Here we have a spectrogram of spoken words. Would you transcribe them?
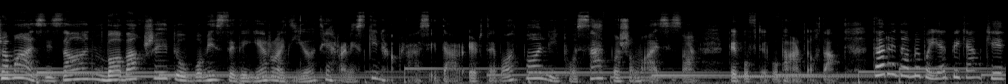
شما عزیزان با بخش دوم صدای رادیو تهران اسکین همراه هستید. در ارتباط با لیپوست با شما عزیزان به گفتگو پرداختم. در ادامه باید بگم که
